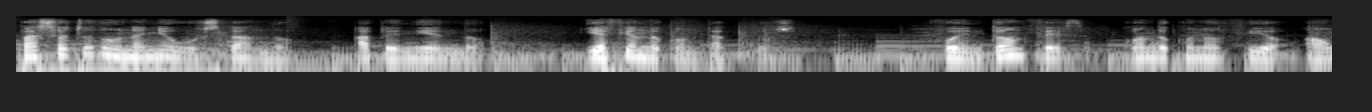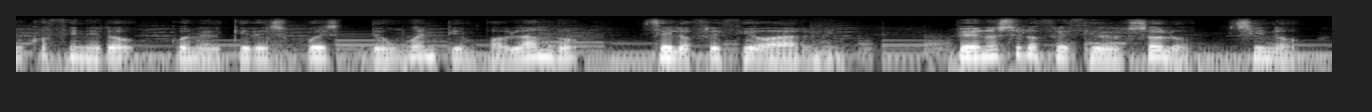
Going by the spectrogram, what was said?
Pasó todo un año buscando, aprendiendo y haciendo contactos. Fue entonces cuando conoció a un cocinero con el que después de un buen tiempo hablando se le ofreció a Armin. Pero no se lo ofreció él solo, sino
